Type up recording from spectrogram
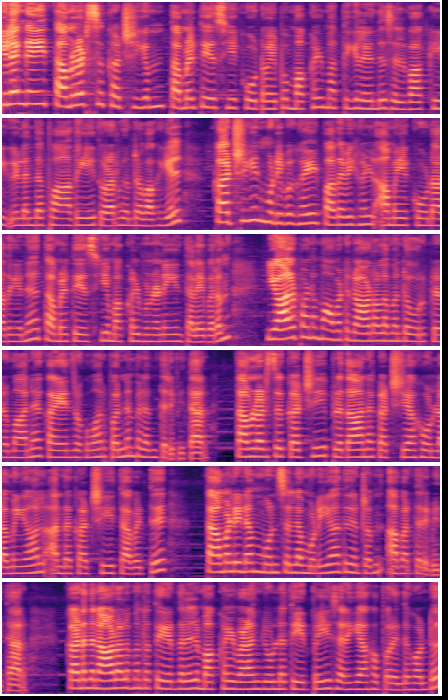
இலங்கை தமிழரசுக் கட்சியும் தமிழ் தேசிய கூட்டமைப்பு மக்கள் மத்தியிலிருந்து செல்வாக்கை இழந்த பாதையை தொடர்கின்ற வகையில் கட்சியின் முடிவுகள் பதவிகள் அமையக்கூடாது என தமிழ் தேசிய மக்கள் முன்னணியின் தலைவரும் யாழ்ப்பாண மாவட்ட நாடாளுமன்ற உறுப்பினருமான கயேந்திரகுமார் பொன்னம்பலம் தெரிவித்தார். தமிழரசு கட்சி பிரதான கட்சியாக உள்ளமையால் அந்த கட்சியை தவிர்த்து தமிழினம் முன் செல்ல முடியாது என்றும் அவர் தெரிவித்தார். கடந்த நாடாளுமன்ற தேர்தலில் மக்கள் வழங்கியுள்ள தீர்ப்பை சரியாக புரிந்து கொண்டு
